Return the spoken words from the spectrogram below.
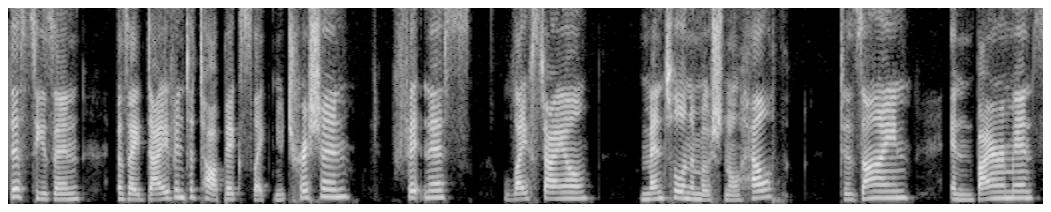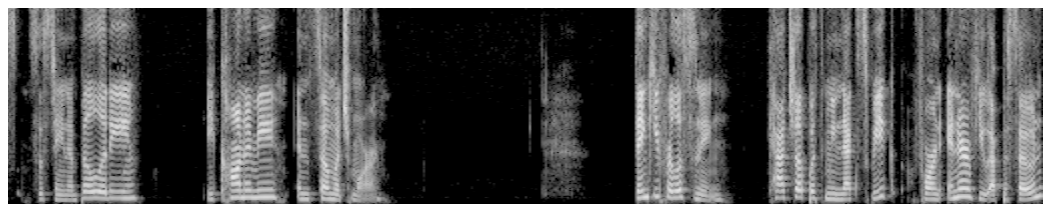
this season as I dive into topics like nutrition, fitness, lifestyle, mental and emotional health, design, environments, sustainability, economy, and so much more. Thank you for listening. Catch up with me next week for an interview episode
